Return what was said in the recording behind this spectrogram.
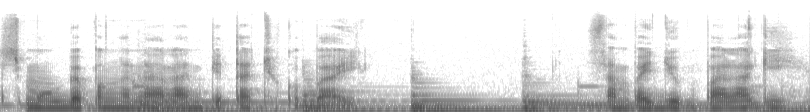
semoga pengenalan kita cukup baik. Sampai jumpa lagi.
